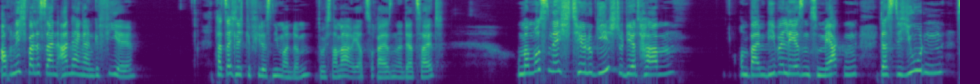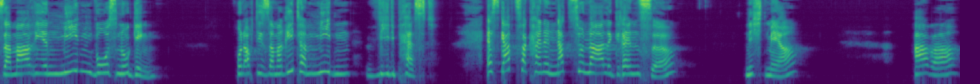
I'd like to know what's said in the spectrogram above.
Auch nicht, weil es seinen Anhängern gefiel. Tatsächlich gefiel es niemandem, durch Samaria zu reisen in der Zeit. Und man muss nicht Theologie studiert haben, um beim Bibellesen zu merken, dass die Juden Samarien mieden, wo es nur ging. Und auch die Samariter mieden wie die Pest. Es gab zwar keine nationale Grenze, nicht mehr, aber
